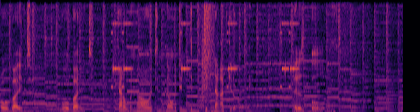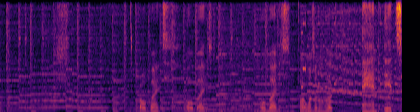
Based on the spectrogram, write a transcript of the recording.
Oh, bite. Oh, bite. I got away. No, it didn't. No, it didn't. Did not get away. That is bull. Oh, bite. Oh, bite. Oh, bite. Pokemon's on the hook. And it's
